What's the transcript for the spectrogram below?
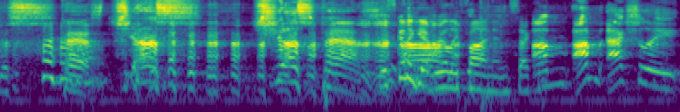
just passed. Just, just passed. It's going to get Uh, really fun in a second. I'm, I'm actually,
